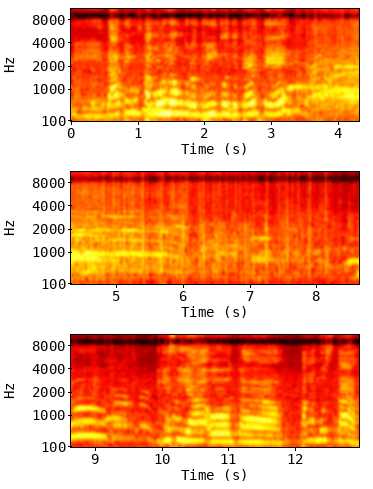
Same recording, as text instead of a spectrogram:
Si dating Pangulong Rodrigo Duterte. Igi siya og ah, pangamusta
